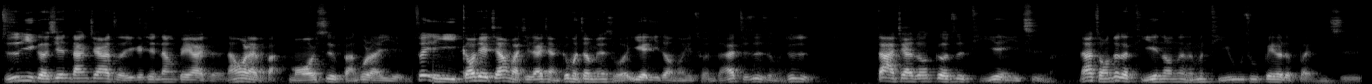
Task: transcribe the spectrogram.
只是一个先当加害者，一个先当被害者，然后来反某一次反过来演。所以你以高阶讲法其实来讲，根本就没有所谓业力这种东西存在，它只是什么，就是大家都各自体验一次嘛。那从这个体验当中，那能不能体悟出背后的本质？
